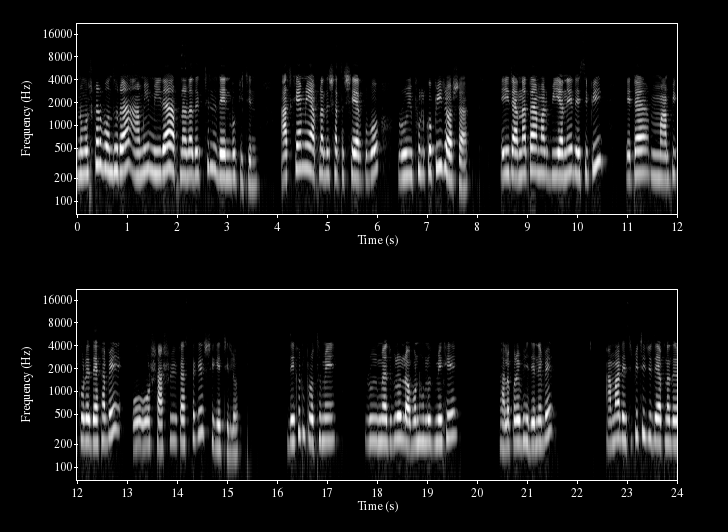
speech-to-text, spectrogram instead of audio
নমস্কার বন্ধুরা, আমি মীরা, আপনারা দেখছেন রেনবো কিচেন আজকে আমি আপনাদের সাথে শেয়ার করব রুই ফুলকপি রসা। এই রান্নাটা আমার বিয়ানের রেসিপি এটা মাম্পি করে দেখাবে, ও ওর শাশুড়ির কাছ থেকে শিখেছিল। দেখুন, প্রথমে রুই মাছগুলো লবণ হলুদ মেখে ভালো করে ভেজে নেবে। আমার রেসিপিটি যদি আপনাদের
